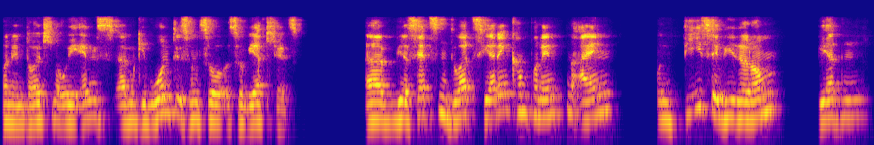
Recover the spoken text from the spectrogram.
von den deutschen OEMs ähm, gewohnt ist und so, so wertschätzt. Äh, wir setzen dort Serienkomponenten ein und diese wiederum werden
